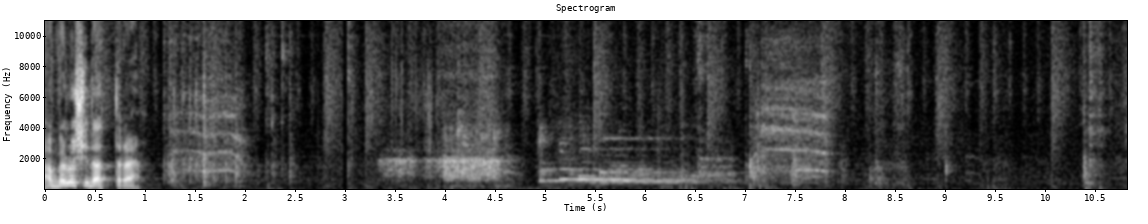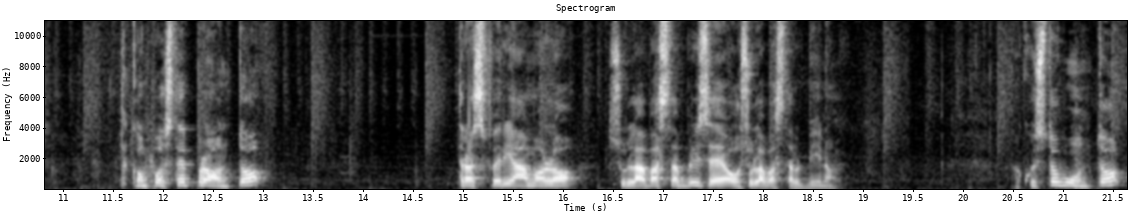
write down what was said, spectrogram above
a velocità 3. composto è pronto. Trasferiamolo sulla pasta brisée o sulla pasta al vino. A questo punto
